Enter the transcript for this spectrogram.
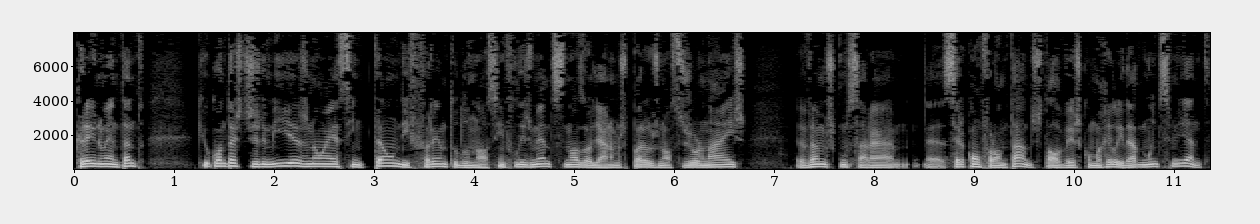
Creio, no entanto, que o contexto de Jeremias não é assim tão diferente do nosso. Infelizmente, se nós olharmos para os nossos jornais, vamos começar a, a ser confrontados, talvez, com uma realidade muito semelhante,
